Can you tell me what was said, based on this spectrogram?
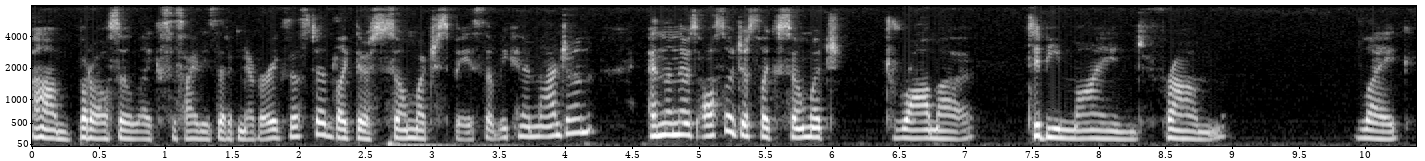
um, but also like societies that have never existed. Like there's so much space that we can imagine. And then there's also just like so much drama to be mined from like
